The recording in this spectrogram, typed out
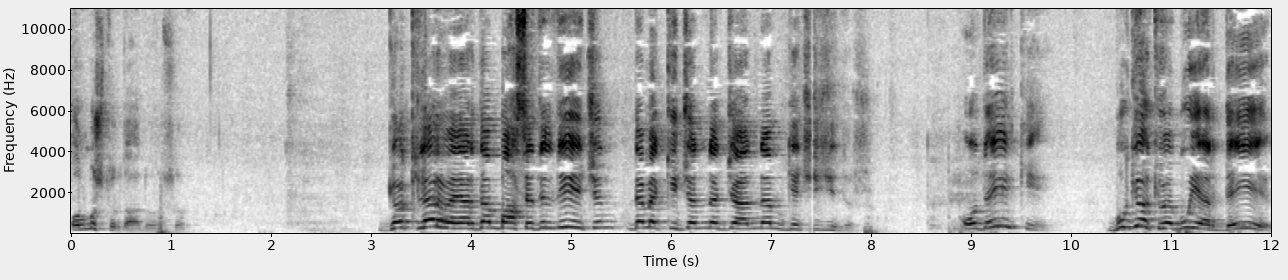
Olmuştur daha doğrusu. Gökler ve yerden bahsedildiği için demek ki cennet cehennem geçicidir. O değil ki. Bu gök ve bu yer değil.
